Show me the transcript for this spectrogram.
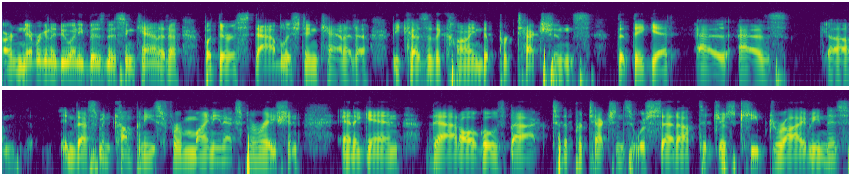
are never going to do any business in Canada, but they're established in Canada because of the kind of protections that they get as, as um, investment companies for mining exploration. And again, that all goes back to the protections that were set up to just keep driving this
